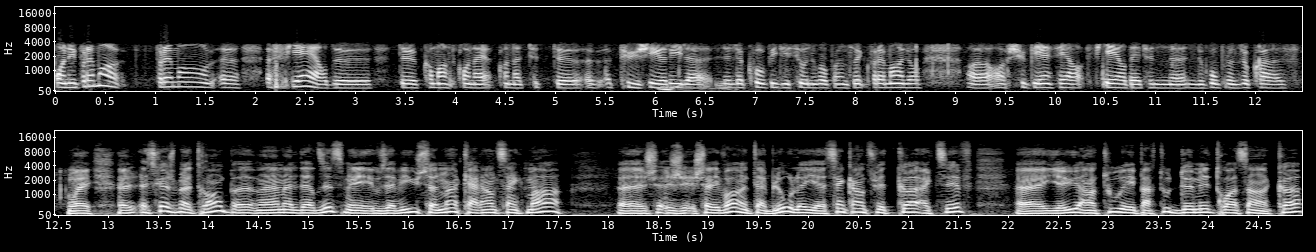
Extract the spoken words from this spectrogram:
on est vraiment vraiment euh, fier de, de comment ce qu'on a qu'on a tout euh, pu gérer le, le, COVID ici au Nouveau-Brunswick. Vraiment là, euh, je suis bien fier, fier d'être une Nouveau-Brunswickoise. Oui. Est-ce que je me trompe, Madame Alderdis, mais vous avez eu seulement 45 morts? Euh, je, je, suis allé voir un tableau, là, il y a 58 cas actifs. Euh, il y a eu en tout et partout 2300 cas,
